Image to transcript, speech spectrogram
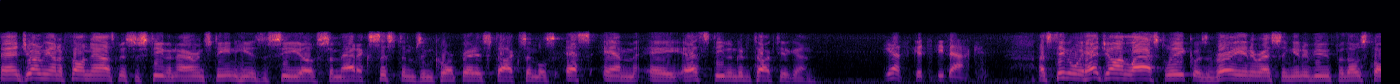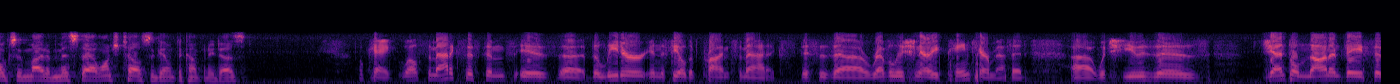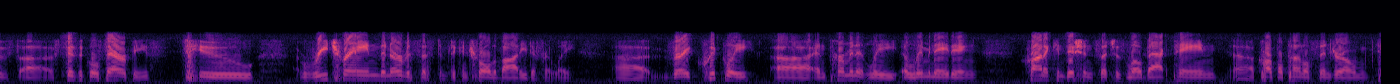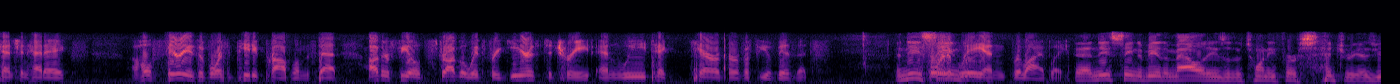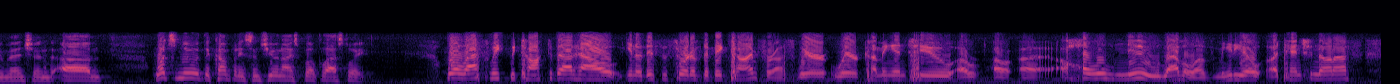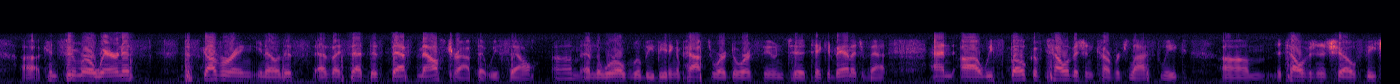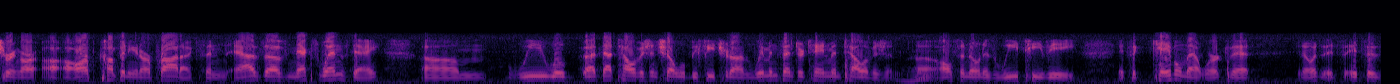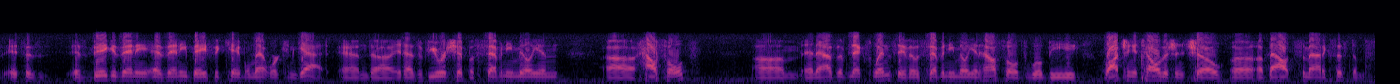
And joining me on the phone now is Mr. Stephen Aronstein. He is the CEO of Somatic Systems Incorporated, stock symbols SMAS. Stephen, good to talk to you again. Yes, good to be back. Uh, Stephen, we had you on last week. It was a very interesting interview. For those folks who might have missed that, why don't you tell us again what the company does? Okay, well, Somatic Systems is uh, the leader in the field of prime somatics. This is a revolutionary pain care method uh, which uses gentle, non-invasive uh, physical therapies to retrain the nervous system to control the body differently, uh, very quickly uh, and permanently eliminating chronic conditions such as low back pain, uh, carpal tunnel syndrome, tension headaches, a whole series of orthopedic problems that other fields struggle with for years to treat, and we take care of of a few visits. And these affordably seem, and reliably. And these seem to be the maladies of the 21st century, as you mentioned. Um, what's new at the company since you and I spoke last week? Well, last week we talked about how you know this is sort of the big time for us. We're we're coming into a, a, a whole new level of media attention on us, uh, consumer awareness, discovering you know this as I said this best mousetrap that we sell, um, and the world will be beating a path to our door soon to take advantage of that. And uh, we spoke of television coverage last week, um, the television show featuring our our company and our products. And as of next Wednesday. Um, we will uh, that television show will be featured on Women's Entertainment Television, uh, also known as WeTV. It's a cable network that you know it's it's it's as it's as as big as any as any basic cable network can get, and uh, it has a viewership of 70 million uh, households. Um, and as of next Wednesday, those 70 million households will be watching a television show uh, about somatic systems.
